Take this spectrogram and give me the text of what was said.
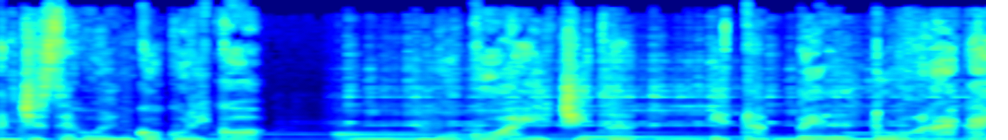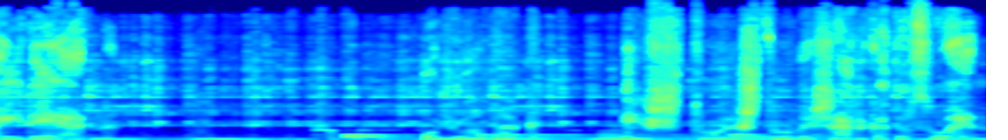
Antxe zegoen kokoriko, mokoa itxita eta beldurrak airean. Olo amak estu estu besarkatu zuen.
